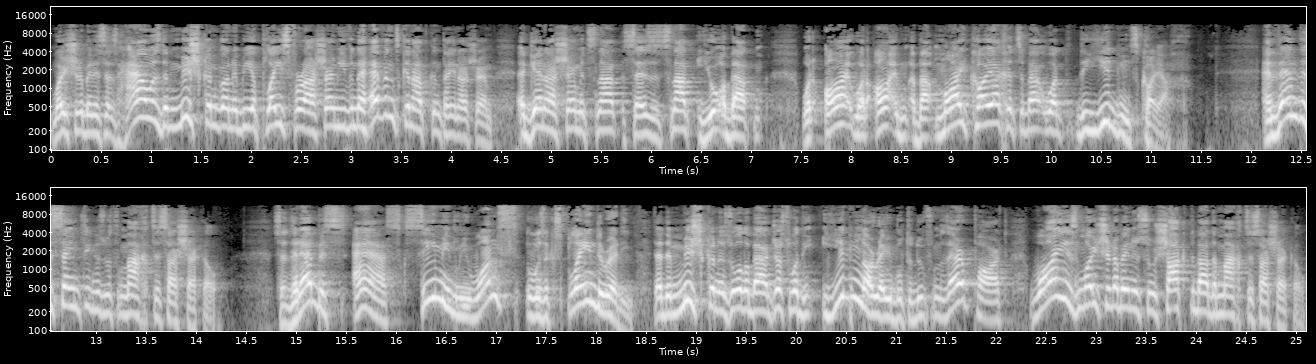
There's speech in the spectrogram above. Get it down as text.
Moshe Rabbeinu says, how is the Mishkan going to be a place for Hashem? Even the heavens cannot contain Hashem. Again, Hashem, it's not, says it's not you about what I, what I, about my koyach, it's about what the Yidden's koyach. And then the same thing is with Machtis HaShekel. So the Rebbe asks, seemingly once it was explained already that the Mishkan is all about just what the Yidden are able to do from their part, why is Moshe Rabbeinu so shocked about the Machtis HaShekel?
